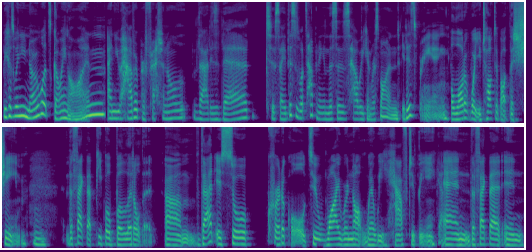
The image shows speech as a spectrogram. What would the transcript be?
Because when you know what's going on and you have a professional that is there to say, this is what's happening and this is how we can respond, it is freeing. a lot of what you talked about the shame Mm. the fact that people belittled it um, that is so critical to why we're not where we have to be Yeah. and the fact that in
